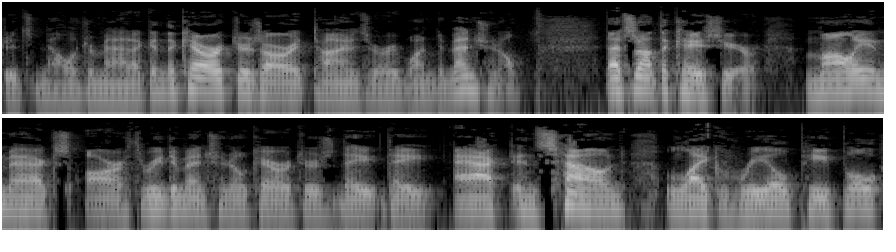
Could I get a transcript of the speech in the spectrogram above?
it's melodramatic, and the characters are at times very one dimensional. That's not the case here. Molli and Max are three dimensional characters. They they act and sound like real people,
